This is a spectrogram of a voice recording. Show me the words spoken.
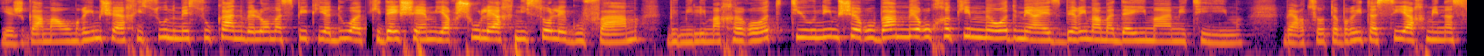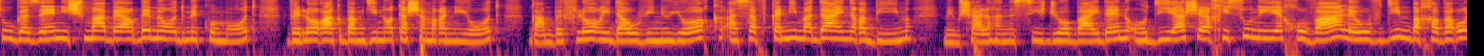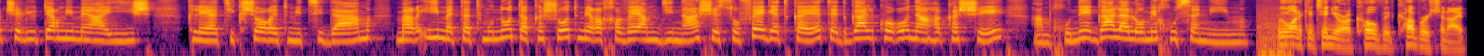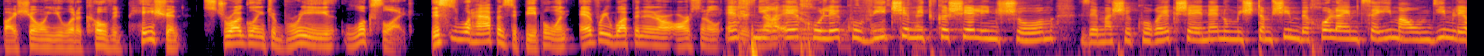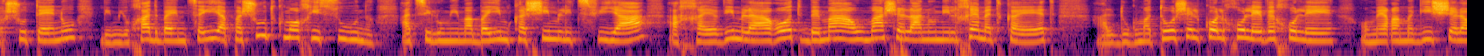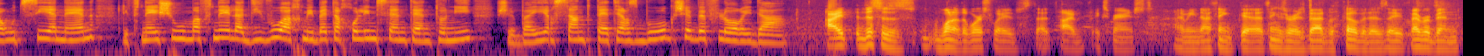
יש גם האומרים שהחיסון מסוכן ולא מספיק ידוע כדי שהם ירשו להכניסו לגופם, במילים אחרות, טיעונים שרובם מרוחקים מאוד מההסברים המדעיים האמיתיים. בארצות הברית השיח מן הסוג הזה נשמע בהרבה מאוד מקומות, ולא רק במדינות השמרניות, גם בפלורידה ובניו יורק הספקנים עדיין רבים. ממשל הנשיא ג'ו ביידן הודיע שהחיסון יהיה חובה לעובדים בחברות של יותר ממאה איש, כלי התקשורת מצידם מראים את התמונות הקשות מרחבי המדינה שסופגת כעת את גל קורונה הקשה, המכונה גל הלא מחוסנים. We want to continue our COVID coverage tonight by showing you what a COVID patient struggling to breathe looks like. This is what happens to people when every weapon in our arsenal איך נראה חולה קוביד שמתקשה לנשום? זה מה שקורה כשאיננו משתמשים בכל האמצעים העומדים לרשותנו, במיוחד באמצעי הפשוט כמו חיסון. הצילומים הבאים קשים לצפייה, אך חייבים להראות במה האומה שלנו נלחמת כעת. על דוגמתו של כל חולה וחולה, אומר המגיש של ערוץ CNN, לפני שהוא מפנה לדיווח מבית החולים סנט אנטוני שבעיר סנט פטרסבורג שבפלורידה. I, this is one of the worst waves that I've experienced. I mean, I think uh, things are as bad with COVID as they've ever been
